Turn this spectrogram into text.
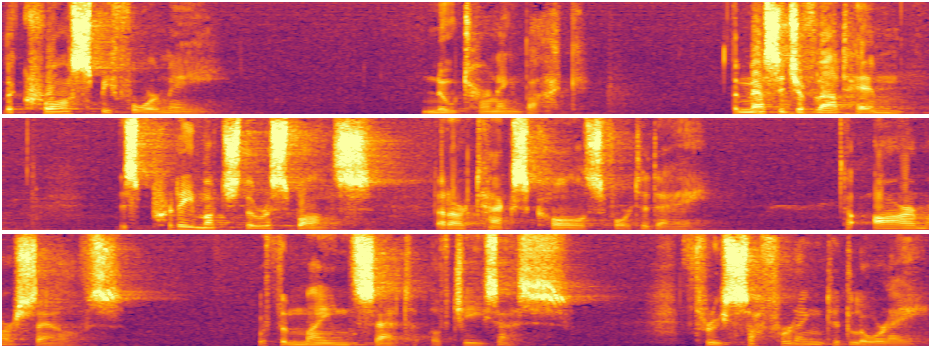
the cross before me, no turning back. The message of that hymn is pretty much the response that our text calls for today to arm ourselves with the mindset of Jesus through suffering to glory.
